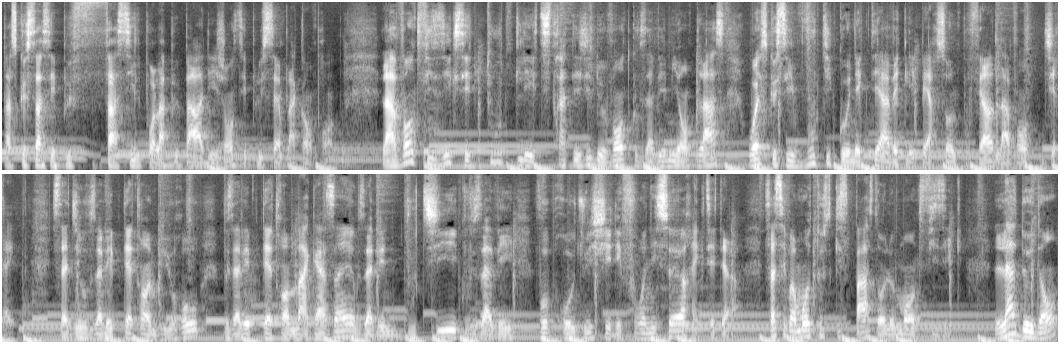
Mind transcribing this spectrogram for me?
Parce que ça, c'est plus facile pour la plupart des gens, c'est plus simple à comprendre. La vente physique, c'est toutes les stratégies de vente que vous avez mis en place ou est-ce que c'est vous qui connectez avec les personnes pour faire de la vente directe? C'est-à-dire, vous avez peut-être un bureau, vous avez peut-être un magasin, vous avez une boutique, vous avez vos produits chez des fournisseurs, etc. Ça, c'est vraiment tout ce qui se passe dans le monde physique. Là-dedans,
